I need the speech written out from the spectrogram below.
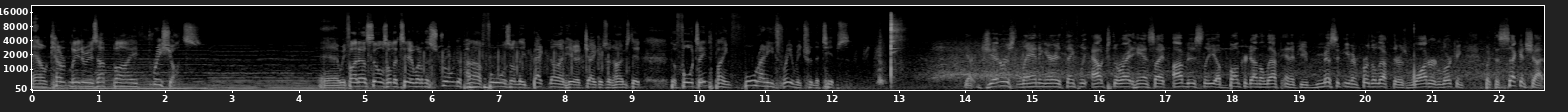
Our current leader is up by three shots. And we find ourselves on the tee, one of the stronger par fours on the back nine here at Jacobson Homestead. The 14th playing 483 Rich from the tips. Yeah, generous landing area, thankfully out to the right-hand side. Obviously a bunker down the left, and if you miss it even further left, there's water lurking. But the second shot,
